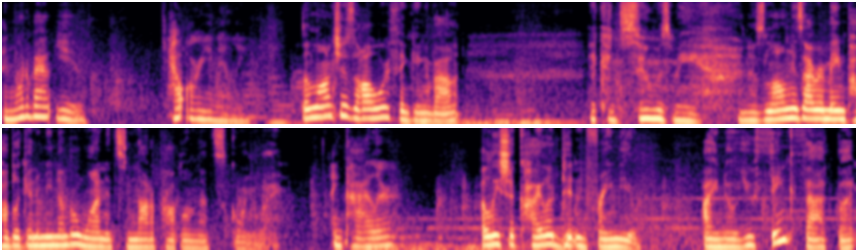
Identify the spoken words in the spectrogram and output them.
And what about you? How are you, Nellie? The launch is all we're thinking about. It consumes me, and as long as I remain public enemy number one, it's not a problem that's going away. And Kyler? Alicia, Kyler didn't frame you. I know you think that, but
